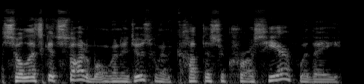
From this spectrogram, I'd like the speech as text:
so let's get started. What we're going to do is we're going to cut this across here with a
